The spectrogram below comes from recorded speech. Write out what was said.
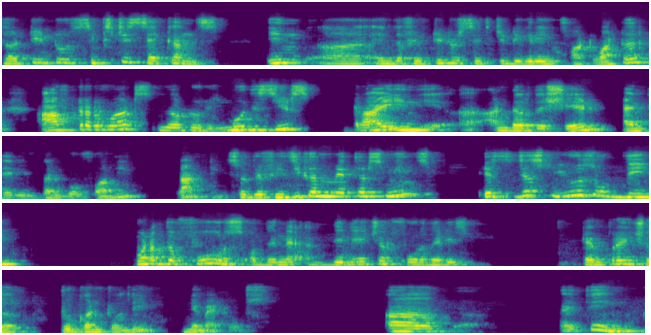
30 to 60 seconds in, uh, in the 50 to 60 degree hot water. Afterwards, you have to remove the seeds, dry in uh, under the shade, and then you can go for the planting. So the physical methods means it's just use of the one of the force of the, the nature force that is temperature to control the nematodes. Uh, I think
